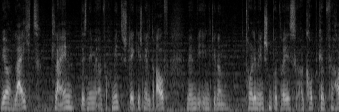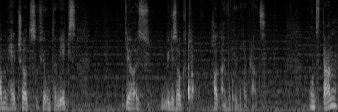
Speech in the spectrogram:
ja, leicht, klein, das nehme ich einfach mit, stecke schnell drauf. Wenn wir irgendwie dann tolle Menschenporträts, äh, Köpfe haben, Headshots für unterwegs, ja, ist, wie gesagt, hat einfach überall Platz. Und dann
